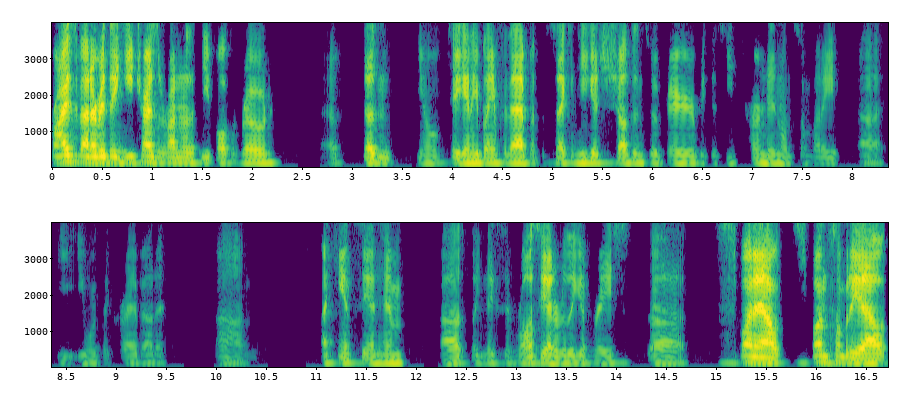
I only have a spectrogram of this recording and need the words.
cries about everything. He tries to run other people off the road. Uh, doesn't you know take any blame for that. But the second he gets shoved into a barrier because he turned in on somebody, uh, he, he wants to cry about it. Um, I can't stand him. Uh, like Nick said, Rossi had a really good race. Uh, spun out, spun somebody out,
